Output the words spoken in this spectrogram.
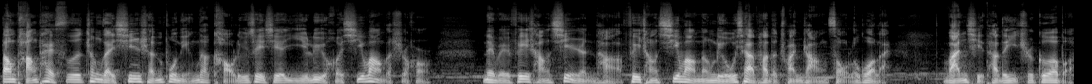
当唐泰斯正在心神不宁地考虑这些疑虑和希望的时候，那位非常信任他、非常希望能留下他的船长走了过来，挽起他的一只胳膊，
